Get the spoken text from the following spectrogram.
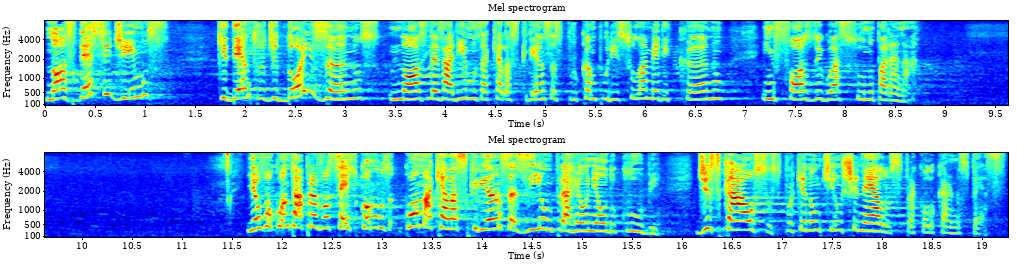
Nós decidimos que dentro de dois anos nós levaríamos aquelas crianças para o Campuri Sul-Americano em Foz do Iguaçu, no Paraná. E eu vou contar para vocês como, como aquelas crianças iam para a reunião do clube, descalços, porque não tinham chinelos para colocar nos pés.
